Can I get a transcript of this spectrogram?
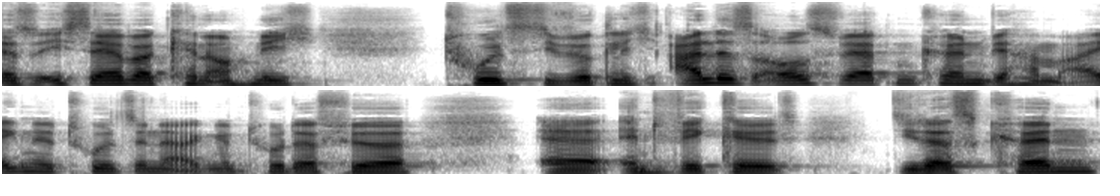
also ich selber kenne auch nicht Tools, die wirklich alles auswerten können. Wir haben eigene Tools in der Agentur dafür äh, entwickelt, die das können.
